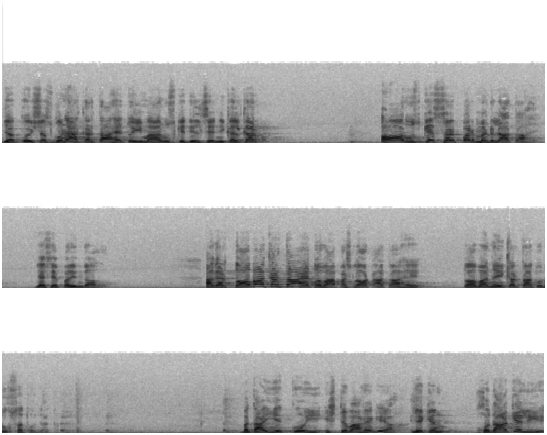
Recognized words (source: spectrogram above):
جب کوئی شخص گناہ کرتا ہے تو ایمان اس کے دل سے نکل کر اور اس کے سر پر منڈلاتا ہے، جیسے پرندہ ہو۔ اگر توبہ کرتا ہے تو واپس لوٹ آتا ہے توبہ نہیں کرتا تو رخصت ہو جاتا ہے۔ بتائیے کوئی اشتباہ ہے گیا؟ لیکن خدا کے لیے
